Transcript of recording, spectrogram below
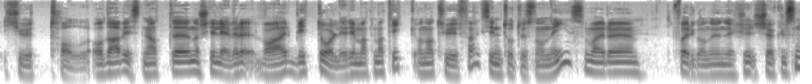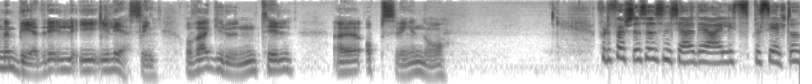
2012, og da viste den at eh, norske elever var blitt dårligere i matematikk og naturfag siden 2009, som var eh, foregående undersøkelsen, men bedre i, lesing. Og hva er grunnen til uh, oppsvingen nå? For det første så syns jeg det er litt spesielt å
